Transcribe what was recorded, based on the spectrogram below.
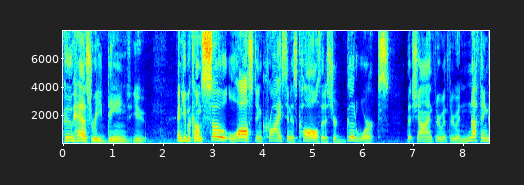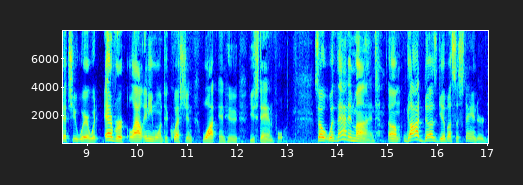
who has redeemed you. And you become so lost in Christ and His cause that it's your good works that shine through and through, and nothing that you wear would ever allow anyone to question what and who you stand for. So, with that in mind, um, God does give us a standard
